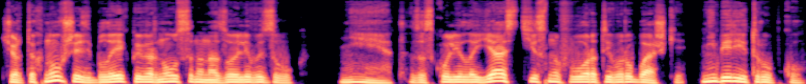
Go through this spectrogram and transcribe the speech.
Чертыхнувшись, Блейк повернулся на назойливый звук. «Нет», — заскулила я, стиснув ворот его рубашки, — «не бери трубку».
